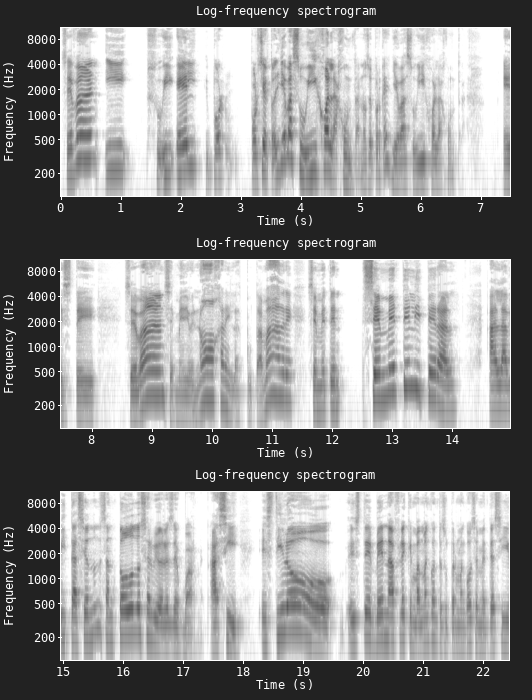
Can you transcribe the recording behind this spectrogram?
se van y su, él, por, por cierto, él lleva a su hijo a la junta, no sé por qué, lleva a su hijo a la junta. Este, se van, se medio enojan y la puta madre, se meten, se meten literal a la habitación donde están todos los servidores de Warner. Así, estilo este Ben Affleck en Batman contra Superman se mete así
